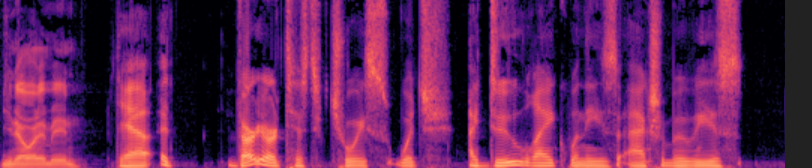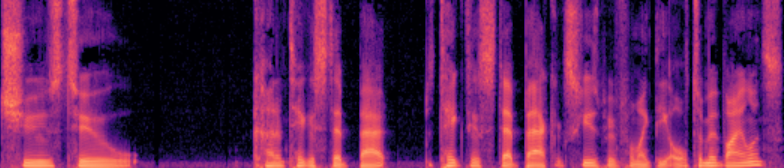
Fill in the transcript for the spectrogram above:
You know what I mean? Yeah, it, very artistic choice, which I do like when these action movies choose to kind of take a step back take a step back, excuse me, from like the ultimate violence,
